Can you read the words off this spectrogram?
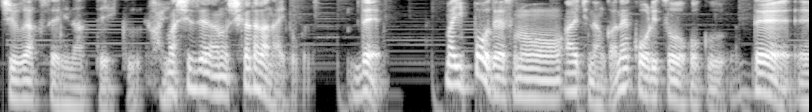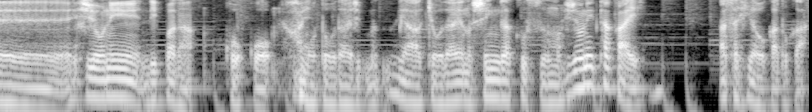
中学生になっていく。はい。まあ自然、あの仕方がないところ。で、まあ一方で、その愛知なんかね、公立王国で、えー非常に立派な高校、はい。東大や京大への進学数も非常に高い旭ヶ丘とか、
